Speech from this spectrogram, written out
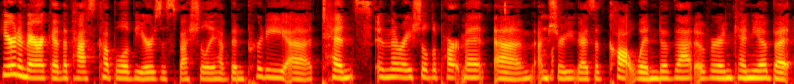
here in America, the past couple of years, especially, have been pretty uh, tense in the racial department. Um, I'm sure you guys have caught wind of that over in Kenya, but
